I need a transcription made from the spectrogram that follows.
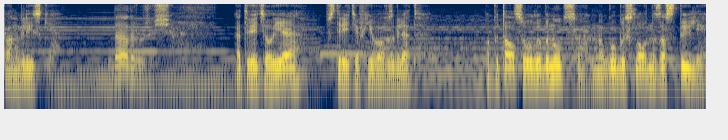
по-английски. «Да, дружище», — ответил я, встретив его взгляд. Попытался улыбнуться, но губы словно застыли,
